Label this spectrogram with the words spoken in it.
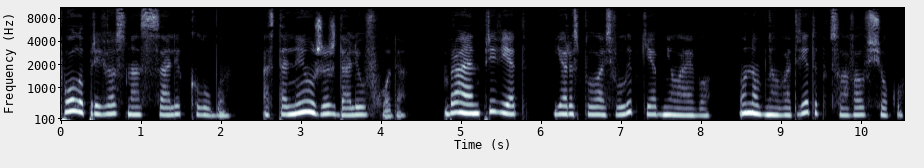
Пола привез нас с Салли к клубу. Остальные уже ждали у входа. «Брайан, привет!» Я расплылась в улыбке и обняла его. Он обнял в ответ и поцеловал в щеку.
